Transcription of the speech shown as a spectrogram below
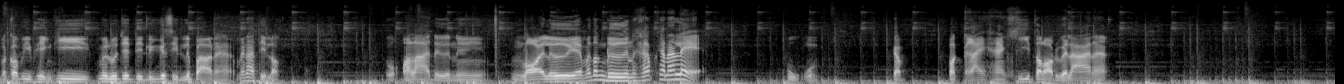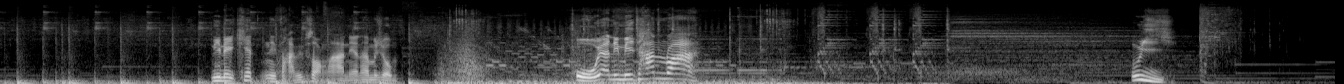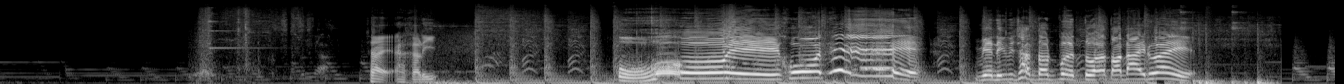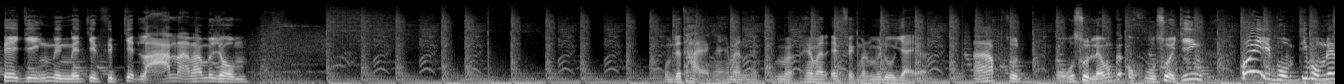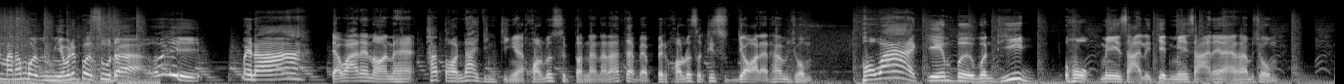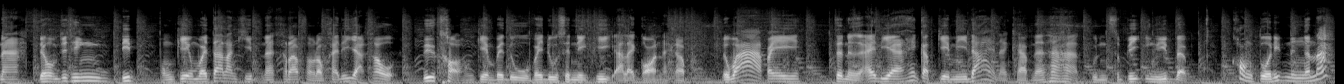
แล้วก็มีเพลงที่ไม่รู้จะติดลิขสิทธิ์หรือเปล่านะฮะไม่น่าติดหรอกโอ้ออร่าเดินนี่ลอยเลยไม่ต้องเดินนะครับแค่นั้นแหละโอ้โหกับประกายฮาคีตลอดเวลานะนี่ในแค่ในสามสิบสองล้านเนี่ยท่านผู้ชมโอ้ยแอนิเมชันว่ะอุ้ย ใช่อาคาริโอ้ยโคตรเท่มีแอนิเมชันตอนเปิดตัวตอนได้ด้วยเท่จริงหนึ่งในจิตสิบเจ็ดล้านนะท่านผู้ชม ผมจะถ่ายยังไงให้มันให้มันเอฟเฟกต์มันไม่ดูใหญ่อะครับสุดโอ้โหสุดแล้วมันก็โอ้โหสวยจริงเฮ้ยผมที่ผมเล่นมาทั้งหมดผมยังไม่ได้เปิดสุดอะเฮ้ย ไม่นะ แต่ว่าแน่นอนนะฮะ ถ้าตอนได้จริงๆอะความรู้สึกตอนนั้นน่าจะแบบเป็นความรู้สึกที่สุดยอดอะท่านผู้ชม เพราะว่าเกมเปิดวันที่ 6 เมษายนหรือ 7 เมษายนนี่แหละท่านผู้ชมนะเดี๋ยวผมจะทิ้งดิสของเกมไว้ใต้ล่างคลิปนะครับสำหรับใครที่อยากเข้าดิสคอร์ดของเกมไปดูไปดูสนิคพีกอะไรก่อนนะครับ หรือว่าไปเสนอไอเดียให้กับเกมนี้ได้นะครับนะถ้าหากคุณสปีกอังกฤษแบบคล่องตัวนิดนึงนะ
